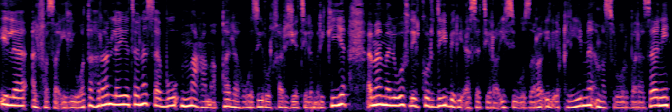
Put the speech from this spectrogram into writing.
إلى الفصائل وطهران لا يتناسب مع ما قاله وزير الخارجية الأمريكي أمام الوفد الكردي برئاسة رئيس وزراء الإقليم مسرور برزاني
